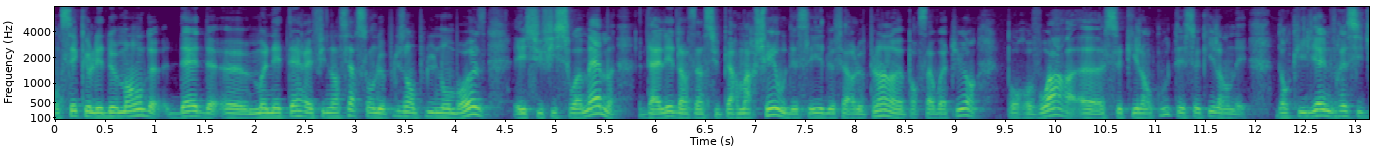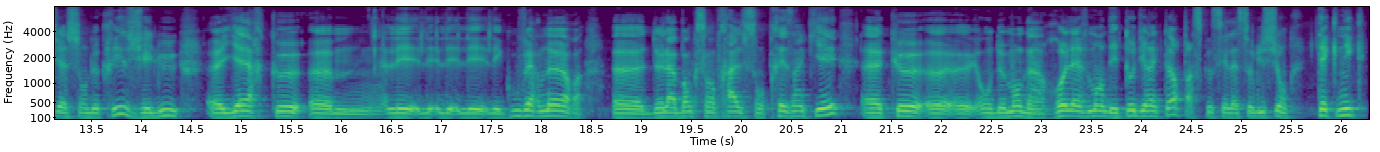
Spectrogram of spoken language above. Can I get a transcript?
On sait que les demandes d'aide euh, monétaire et financière sont de plus en plus nombreuses et il suffit soi-même d'aller dans un supermarché ou d'essayer de faire le plein pour sa voiture pour voir ce qu'il en coûte et ce qu'il en est. Donc il y a une vraie situation de crise. J'ai lu hier que les, gouverneurs de la Banque centrale sont très inquiets qu'on euh, on demande un relèvement des taux directeurs parce que c'est la solution technique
